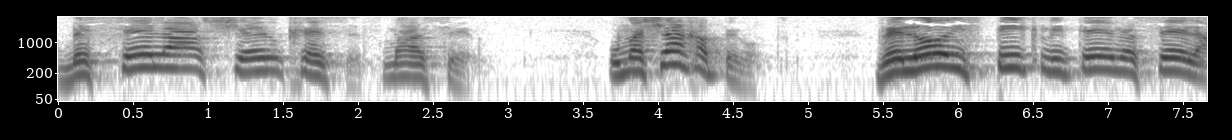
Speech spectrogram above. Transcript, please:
בסלע של כסף, מעשר, ומשך הפירות, ולא הספיק ליתן הסלע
